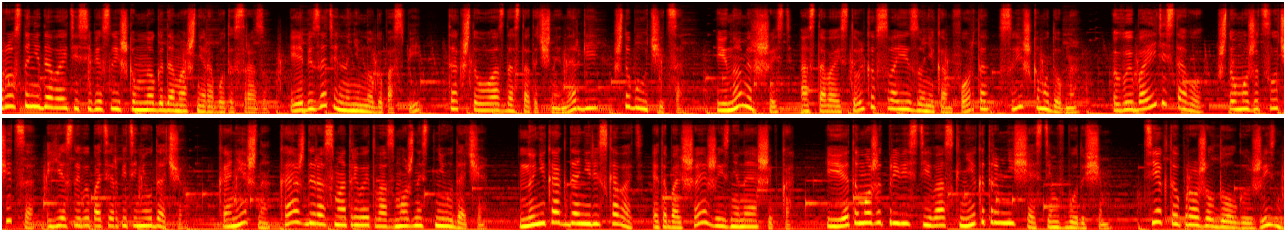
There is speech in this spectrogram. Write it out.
Просто не давайте себе слишком много домашней работы сразу. И обязательно немного поспи, так что у вас достаточно энергии, чтобы учиться. И номер шесть. Оставаясь только в своей зоне комфорта, слишком удобно. Вы боитесь того, что может случиться, если вы потерпите неудачу? Конечно, каждый рассматривает возможность неудачи. Но никогда не рисковать – это большая жизненная ошибка. И это может привести вас к некоторым несчастьям в будущем. Те, кто прожил долгую жизнь,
